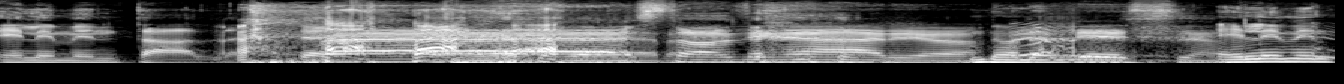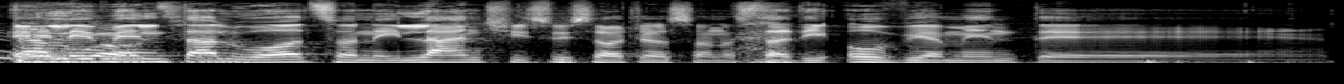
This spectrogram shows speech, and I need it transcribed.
Elemental. Cioè, Eh, straordinario. Non è bellissimo. Elemental, Elemental Watson. Watson, i lanci sui social sono stati ovviamente,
